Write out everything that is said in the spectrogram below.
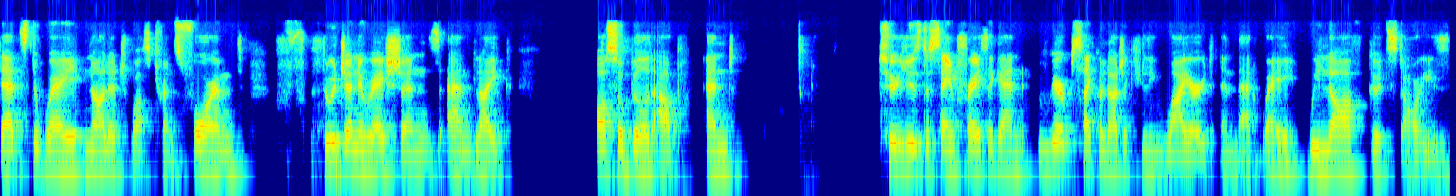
That's the way knowledge was transformed through generations and like also build up. And to use the same phrase again we're psychologically wired in that way. We love good stories.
